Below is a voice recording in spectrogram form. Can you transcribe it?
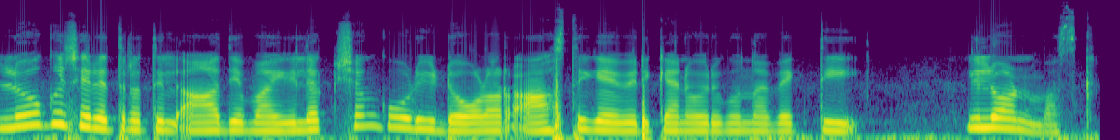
ലോക ചരിത്രത്തിൽ ആദ്യമായി ലക്ഷം കോടി ഡോളർ ആസ്തി കൈവരിക്കാൻ ഒരുങ്ങുന്ന വ്യക്തി ഇലോൺ മസ്ക്.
